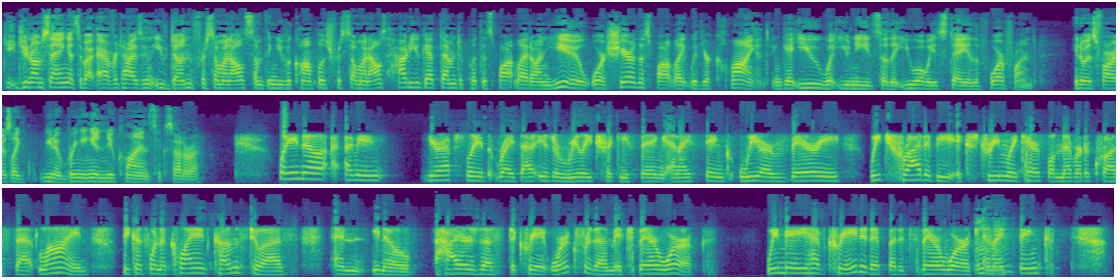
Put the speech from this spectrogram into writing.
Do, you know what I'm saying? It's about advertising that you've done for someone else, something you've accomplished for someone else. How do you get them to put the spotlight on you or share the spotlight with your client and get you what you need so that you always stay in the forefront? You know, as far as like, you know, bringing in new clients, et cetera. Well, you know, I mean, you're absolutely right. That is a really tricky thing, and I think we are very we try to be extremely careful never to cross that line because when a client comes to us and you know hires us to create work for them, it's their work. We may have created it, but it's their work, and I think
